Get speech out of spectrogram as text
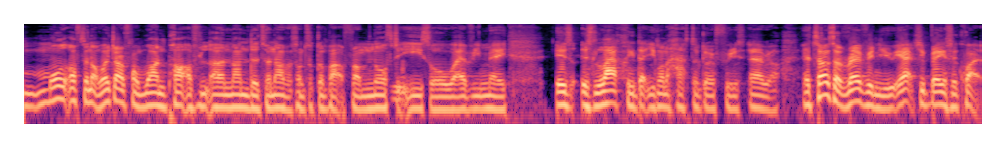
more often not, we're driving from one part of uh, London to another. So I'm talking about from north to east or wherever you may. Is is likely that you're going to have to go through this area. In terms of revenue, it actually brings a quite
